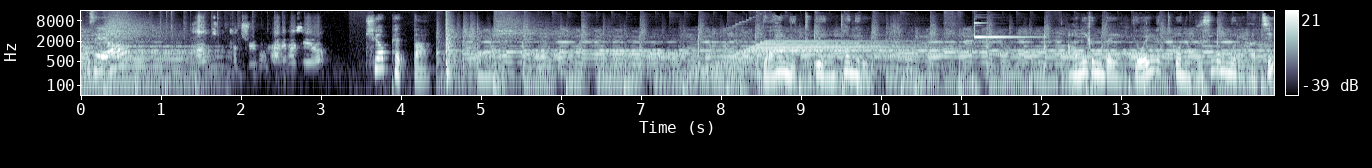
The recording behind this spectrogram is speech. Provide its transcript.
여보세요? 다음 주부터 출근 가능하세요? 취업했다. 여행 유튜브 인턴으로. 아니, 근데 여행 유튜버는 무슨 업무를 하지?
